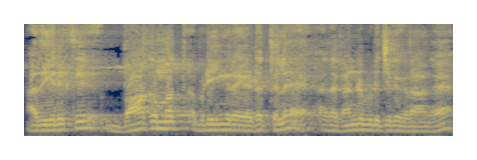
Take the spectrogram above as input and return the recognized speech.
அது இருக்கு. பாகமத் அப்படிங்கிற இடத்துல அதை கண்டுபிடிச்சிருக்கிறாங்க.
